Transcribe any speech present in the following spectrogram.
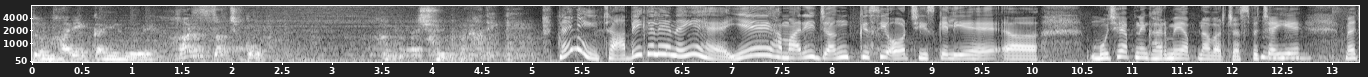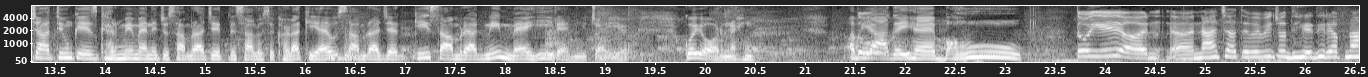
तुम्हारे कहे हुए हर सच को हम झूठ बना देंगे। नहीं नहीं चाबी के लिए नहीं है। ये हमारी जंग किसी और चीज़ के लिए है। आ, मुझे अपने घर में अपना वर्चस्व चाहिए। मैं चाहती हूँ कि इस घर में मैंने जो साम्राज्य इतने सालों से खड़ा किया है उस साम्राज्य की साम्राज्ञी मैं ही रहनी चाहिए। कोई और नहीं। अब तो- ये आ गई है बहू। तो ये ना चाहते हुए भी जो धीरे धीरे अपना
